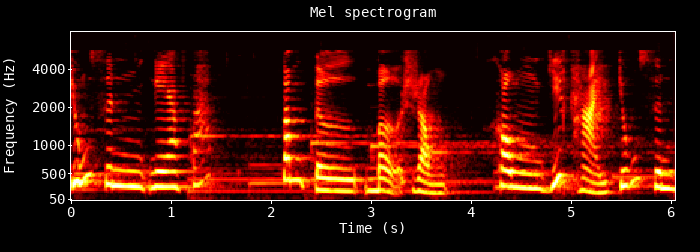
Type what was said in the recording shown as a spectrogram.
chúng sinh nghe pháp. Tâm từ mở rộng, không giết hại chúng sinh.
